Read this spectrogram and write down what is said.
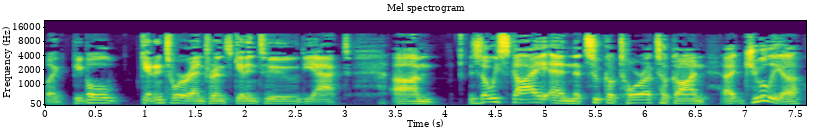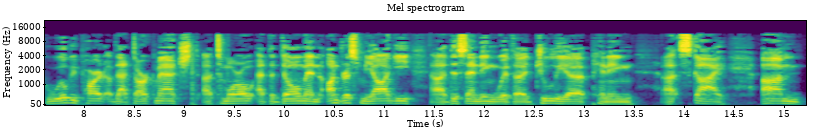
Like, people get into her entrance, get into the act. Um, Zoe Sky and Natsuko Tora took on uh, Julia, who will be part of that dark match uh, tomorrow at the Dome, and Andras Miyagi. Uh, this ending with uh, Julia pinning uh, Sky. Um,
